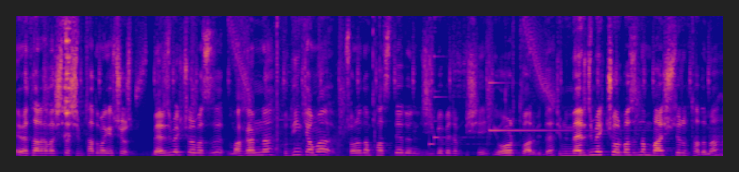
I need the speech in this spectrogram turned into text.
Evet arkadaşlar şimdi tadıma geçiyoruz. Mercimek çorbası, makarna, puding ama sonradan pastaya döndü. Cibebe bir şey. Yoğurt var bir de. Şimdi mercimek çorbasından başlıyorum tadıma.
